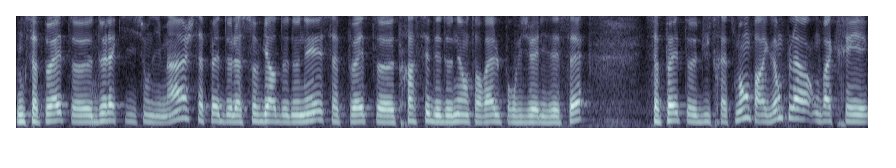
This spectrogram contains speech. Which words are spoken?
donc ça peut être euh, de l'acquisition d'images, ça peut être de la sauvegarde de données, ça peut être euh, tracer des données en temps réel pour visualiser essai, ça peut être du traitement. Par exemple, là, on va créer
